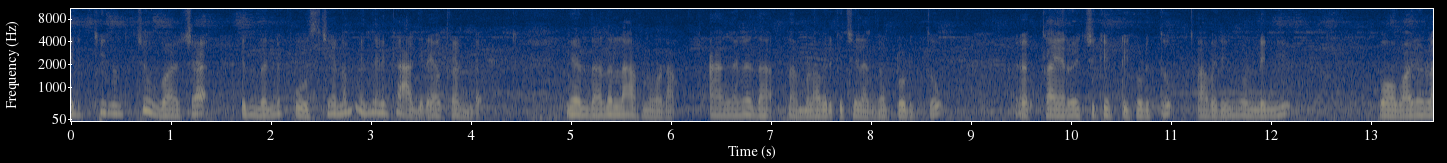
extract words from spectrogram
എഡിറ്റ് ചെയ്യുന്നത് ചൊവ്വാഴ്ച ഇന്ന് തന്നെ പോസ്റ്റ് ചെയ്യണം എന്ന് എനിക്ക് ആഗ്രഹമൊക്കെ ഉണ്ട്. ഇനി എന്താണെന്നുള്ള അറിഞ്ഞുകൂടാം. അങ്ങനെ ഇതാ നമ്മൾ അവർക്ക് ചിലങ്കട്ട് കൊടുത്തു. കയറ് വെച്ച് കെട്ടിക്കൊടുത്തു. അവരെയും കൊണ്ടിങ്ങി പോവാനുള്ള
